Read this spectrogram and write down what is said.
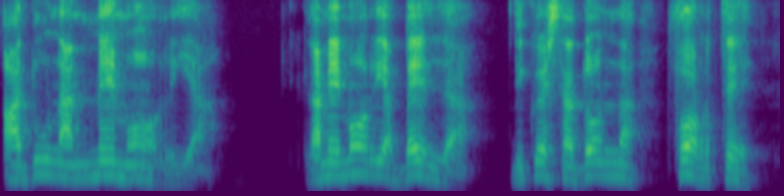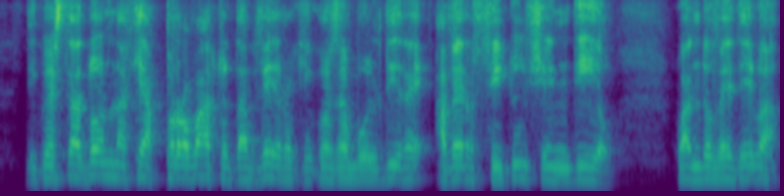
ad una memoria, la memoria bella di questa donna forte, di questa donna che ha provato davvero che cosa vuol dire aver fiducia in Dio quando vedeva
